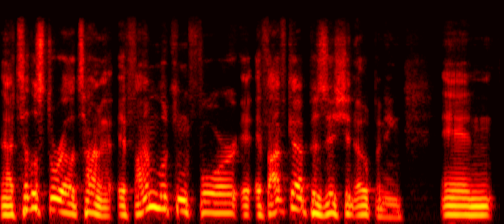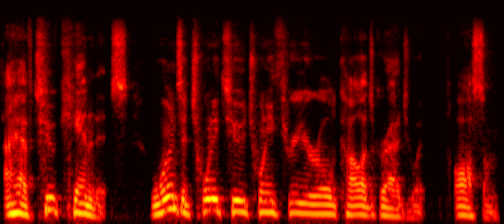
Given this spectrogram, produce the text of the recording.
and I tell the story all the time. If I'm looking for, if I've got a position opening, and I have two candidates, one's a 22, 23 year old college graduate, awesome,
